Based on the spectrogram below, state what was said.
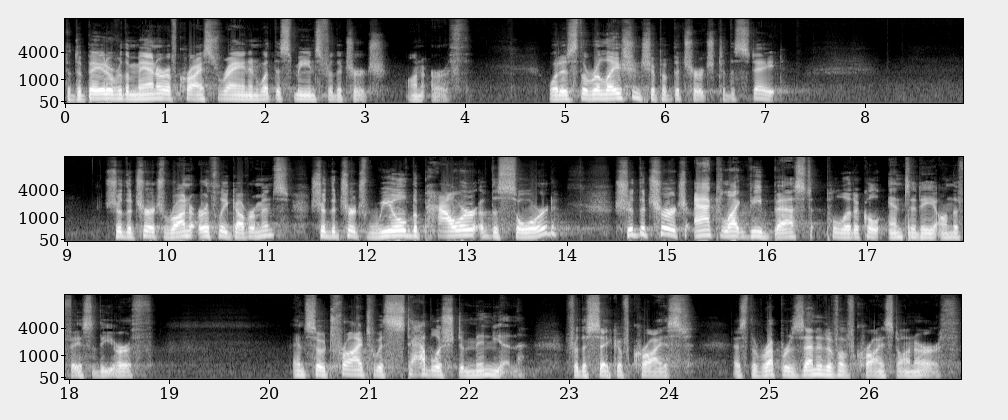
The debate over the manner of Christ's reign and what this means for the church on earth. What is the relationship of the church to the state? Should the church run earthly governments? Should the church wield the power of the sword? Should the church act like the best political entity on the face of the earth? And so try to establish dominion for the sake of Christ as the representative of Christ on earth.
